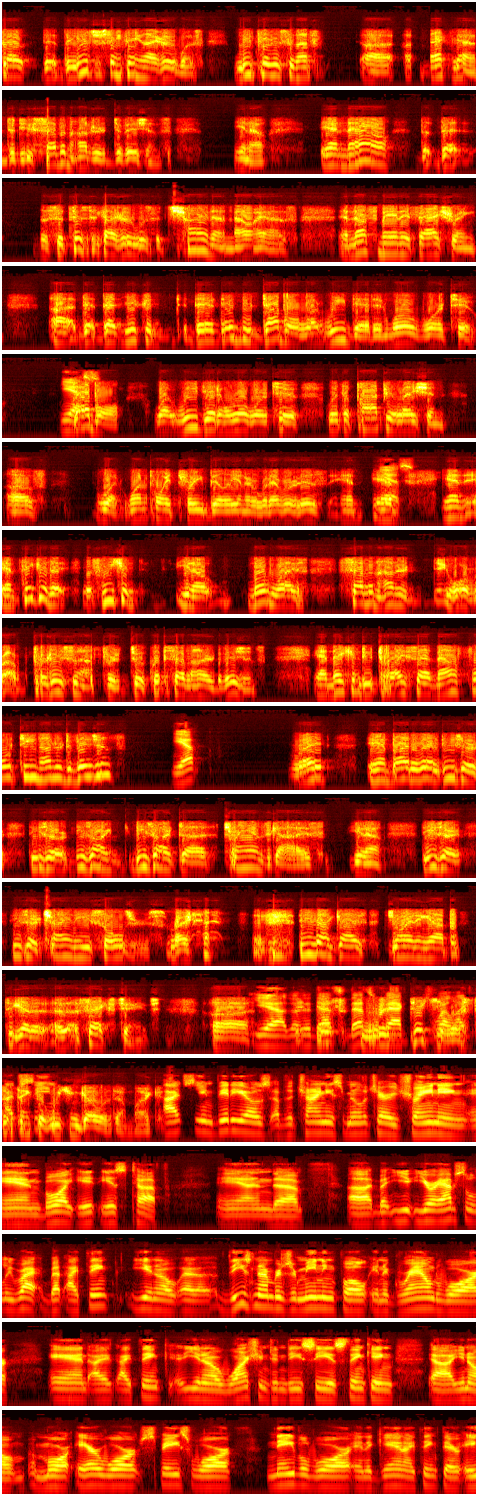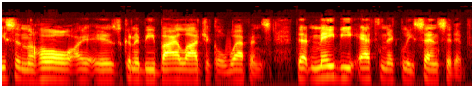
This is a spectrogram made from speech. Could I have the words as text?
So the, the interesting thing I heard was we produced enough uh, back then to do 700 divisions, you know, and now the, the the statistic I heard was that China now has enough manufacturing uh, that that you could they, they do double what we did in World War II Yes. double what we did in World War II with a population of what 1.3 billion or whatever it is, and and Yes. and, and think of it if we could you know mobilize 700 or uh, produce enough for to equip 700 divisions, and they can do twice that now, 1,400 divisions Yep. right? And by the way, these are these are these aren't these aren't uh, trans guys. You know, these are these are Chinese soldiers, right? these aren't guys joining up to get a, a sex change. Uh, Yeah, th- that's that's a fact well. I've, to I've think seen that we can go with them, Mike. I've seen videos of the Chinese military training, and boy, it is tough. And uh, uh, but you, you're absolutely right. But I think you know uh, these numbers are meaningful in a ground war. And I, I think you know Washington D.C. is thinking, uh, you know, more air war, space war, naval war, and again, I think their ace in the hole uh, is going to be biological weapons that may be ethnically sensitive.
